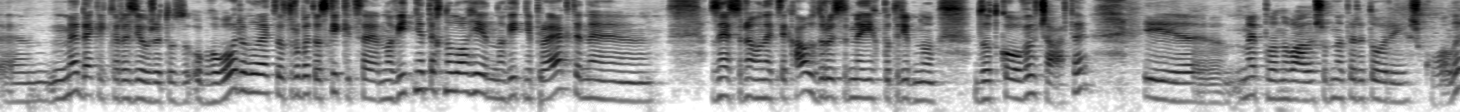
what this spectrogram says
Е, Ми декілька разів вже тут обговорювали, як це зробити, оскільки це новітні технології, новітні проекти. Не з однієї сторони вони цікаві, з другої сторони їх потрібно додатково вивчати. І е, ми планували, щоб на території школи.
